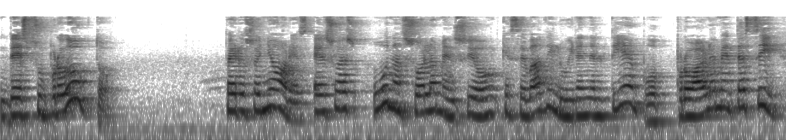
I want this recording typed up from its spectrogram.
de su producto. Pero señores, eso es una sola mención que se va a diluir en el tiempo. Probablemente sí,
